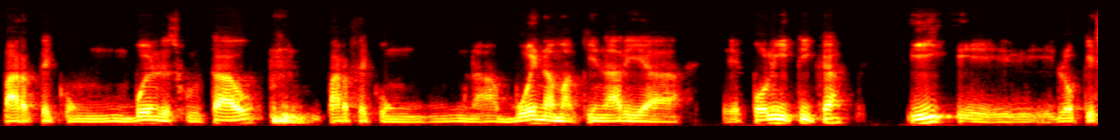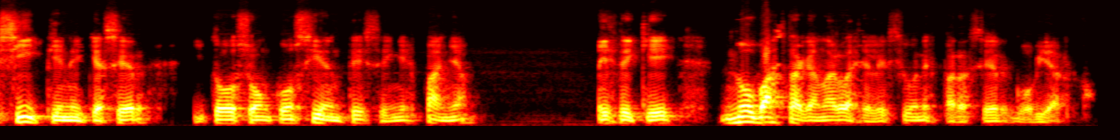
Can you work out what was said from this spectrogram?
parte con un buen resultado, parte con una buena maquinaria eh, política y eh, lo que sí tiene que hacer, y todos son conscientes en España, es de que no basta ganar las elecciones para ser gobierno,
